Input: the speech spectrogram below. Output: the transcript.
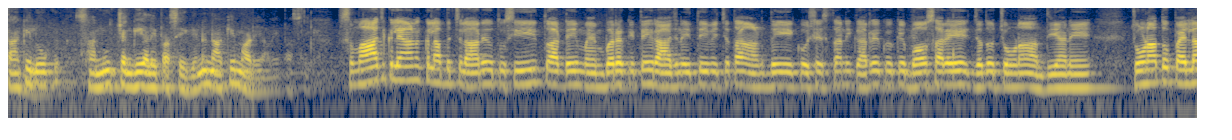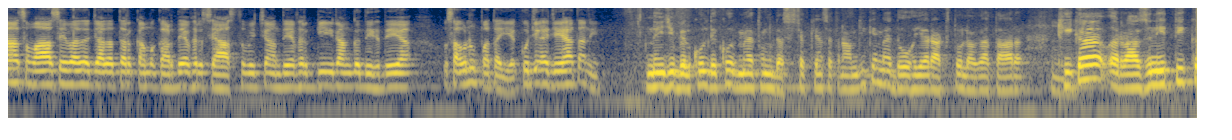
ਤਾਂ ਕਿ ਲੋਕ ਸਾਨੂੰ ਚੰਗੇ ਵਾਲੇ ਪਾਸੇ ਗਏ ਨਾ ਕਿ ਮਾੜੇ ਵਾਲੇ ਪਾਸੇ। ਸਮਾਜ ਕਲਿਆਣ ਕਲੱਬ ਚਲਾ ਰਹੇ ਹੋ ਤੁਸੀਂ, ਤੁਹਾਡੇ ਮੈਂਬਰ ਕਿਤੇ ਰਾਜਨੀਤੀ ਵਿੱਚ ਤਾਂ ਆਉਣ ਦੀ ਕੋਸ਼ਿਸ਼ ਤਾਂ ਨਹੀਂ ਕਰ ਰਹੇ ਕਿਉਂਕਿ ਬਹੁਤ ਸਾਰੇ ਜਦੋਂ ਚੋਣਾਂ ਆਉਂਦੀਆਂ ਨੇ, ਚੋਣਾਂ ਤੋਂ ਪਹਿਲਾਂ ਸਮਾਜ ਸੇਵਾ ਦਾ ਜ਼ਿਆਦਾਤਰ ਕੰਮ ਕਰਦੇ ਆ, ਫਿਰ ਸਿਆਸਤ ਵਿੱਚ ਆਉਂਦੇ ਆ, ਫਿਰ ਕੀ ਰੰਗ ਦਿਖਦੇ ਆ, ਉਹ ਸਭ ਨੂੰ ਪਤਾ ਹੀ ਆ, ਕੁਝ ਅਜਿਹਾ ਤਾਂ ਨਹੀਂ? ਨਹੀਂ ਜੀ ਬਿਲਕੁਲ ਦੇਖੋ ਮੈਂ ਤੁਹਾਨੂੰ ਦੱਸ ਚੱਕਿਆ ਸਤਨਾਮ ਜੀ ਕਿ ਮੈਂ 2008 ਤੋਂ ਲਗਾਤਾਰ ਠੀਕ ਆ ਰਾਜਨੀਤਿਕ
